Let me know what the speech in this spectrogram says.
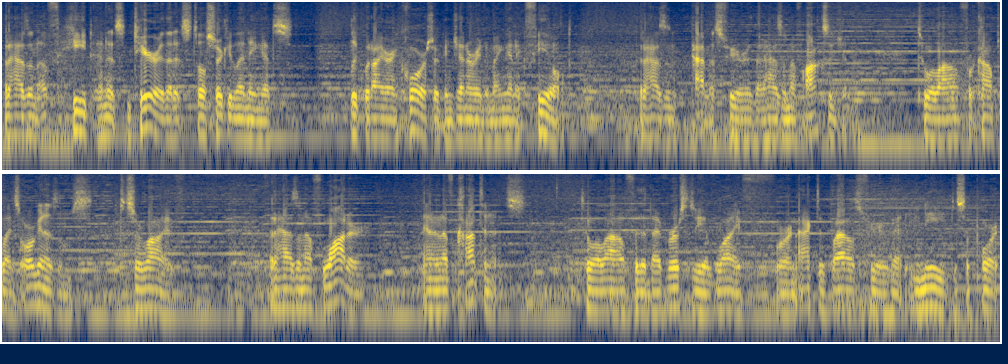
but it has enough heat in its interior that it's still circulating its liquid iron core so it can generate a magnetic field. That it has an atmosphere that has enough oxygen to allow for complex organisms to survive. That it has enough water and enough continents to allow for the diversity of life or an active biosphere that you need to support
